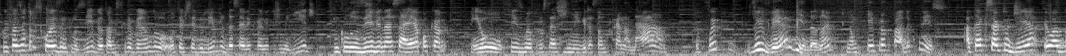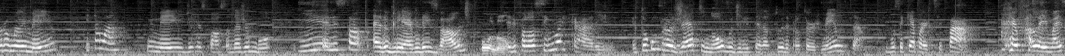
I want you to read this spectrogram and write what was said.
Fui fazer outras coisas, inclusive. Eu estava escrevendo o terceiro livro da série Crônica de Miride. Inclusive, nessa época, eu fiz meu processo de migração para o Canadá. Eu fui viver a vida, né? Não fiquei preocupada com isso. Até que certo dia eu abro o meu e-mail e tá lá e-mail de resposta da Jambô. E eles era o Guilherme Deisvalde. Olô. Ele falou assim: Oi, Karen, eu tô com um projeto novo de literatura para Tormenta. Você quer participar? Aí eu falei, mas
